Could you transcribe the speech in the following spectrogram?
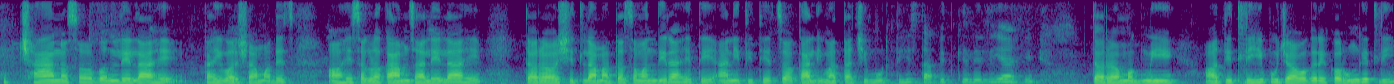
खूप छान असं बनलेलं आहे. काही वर्षामध्येच हे सगळं काम झालेलं आहे. तर शीतला माताचं मंदिर आहे ते आणि तिथेच काली माताची मूर्तीही स्थापित केलेली आहे. तर मग मी तिथलीही पूजा वगैरे करून घेतली.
